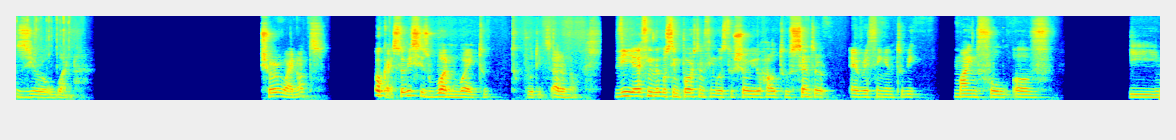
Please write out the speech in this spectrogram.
Zero, one. Sure, why not? Okay, so this is one way to, to put it. I don't know. The I think the most important thing was to show you how to center everything and to be mindful of the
